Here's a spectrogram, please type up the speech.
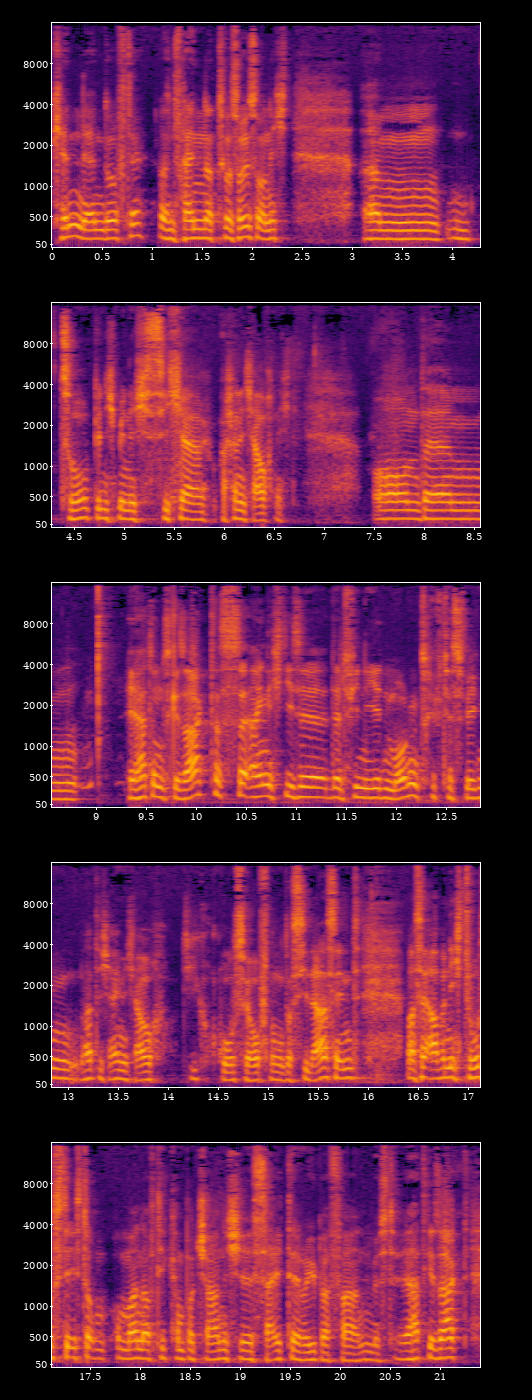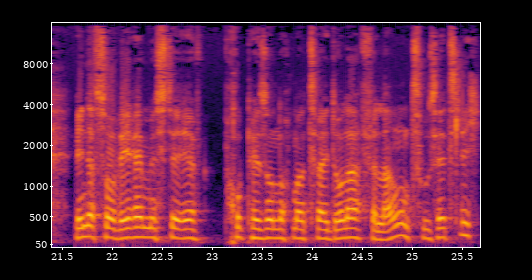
kennenlernen durfte. Also in freier Natur sowieso nicht. Ähm, so bin ich mir nicht sicher, wahrscheinlich auch nicht. Und ähm, er hat uns gesagt, dass er eigentlich diese Delfine jeden Morgen trifft. Deswegen hatte ich eigentlich auch die große Hoffnung, dass sie da sind. Was er aber nicht wusste, ist, ob, man auf die kambodschanische Seite rüberfahren müsste. Er hat gesagt, wenn das so wäre, müsste er pro Person nochmal zwei Dollar verlangen zusätzlich.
